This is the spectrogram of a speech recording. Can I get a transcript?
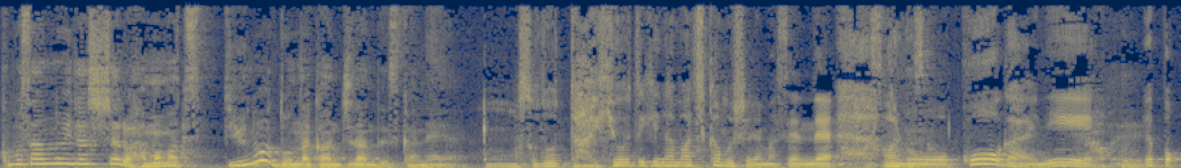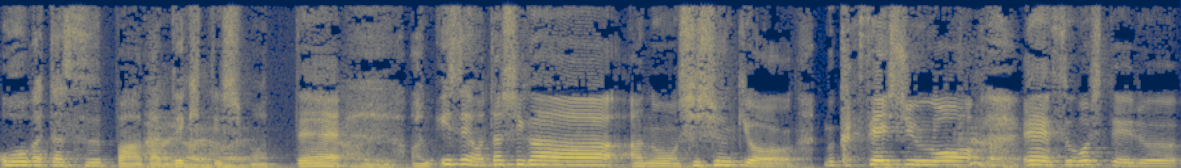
久保さんのいらっしゃる浜松っていうのはどんな感じなんですかね？もうその代表的な町かもしれませんね。あの郊外にやっぱ大型スーパーができてしまってあの以前私があの思春期を青春を、えー、過ごしている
